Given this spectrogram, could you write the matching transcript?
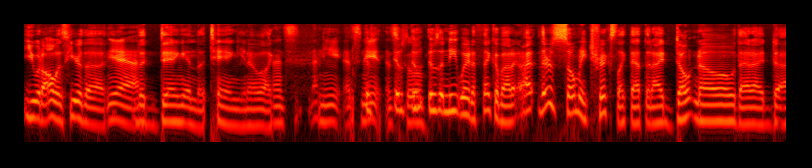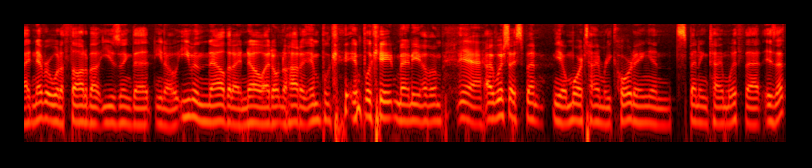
you would always hear the Yeah. the ding and the ting. You know, like That's neat. That's it neat. That's it was, cool. It was a neat way to think about it. I, there's so many tricks like that that I don't know that I I never would have thought about using. That you know, even now that I know, I don't know how to implicate implicate many of them. Yeah. I wish I spent you know more time recording and spending time with that. Is that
